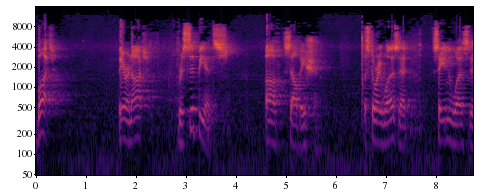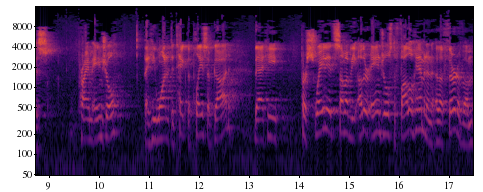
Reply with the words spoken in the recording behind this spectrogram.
but they are not recipients of salvation. The story was that Satan was this prime angel, that he wanted to take the place of God, that he persuaded some of the other angels to follow him, and a third of them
